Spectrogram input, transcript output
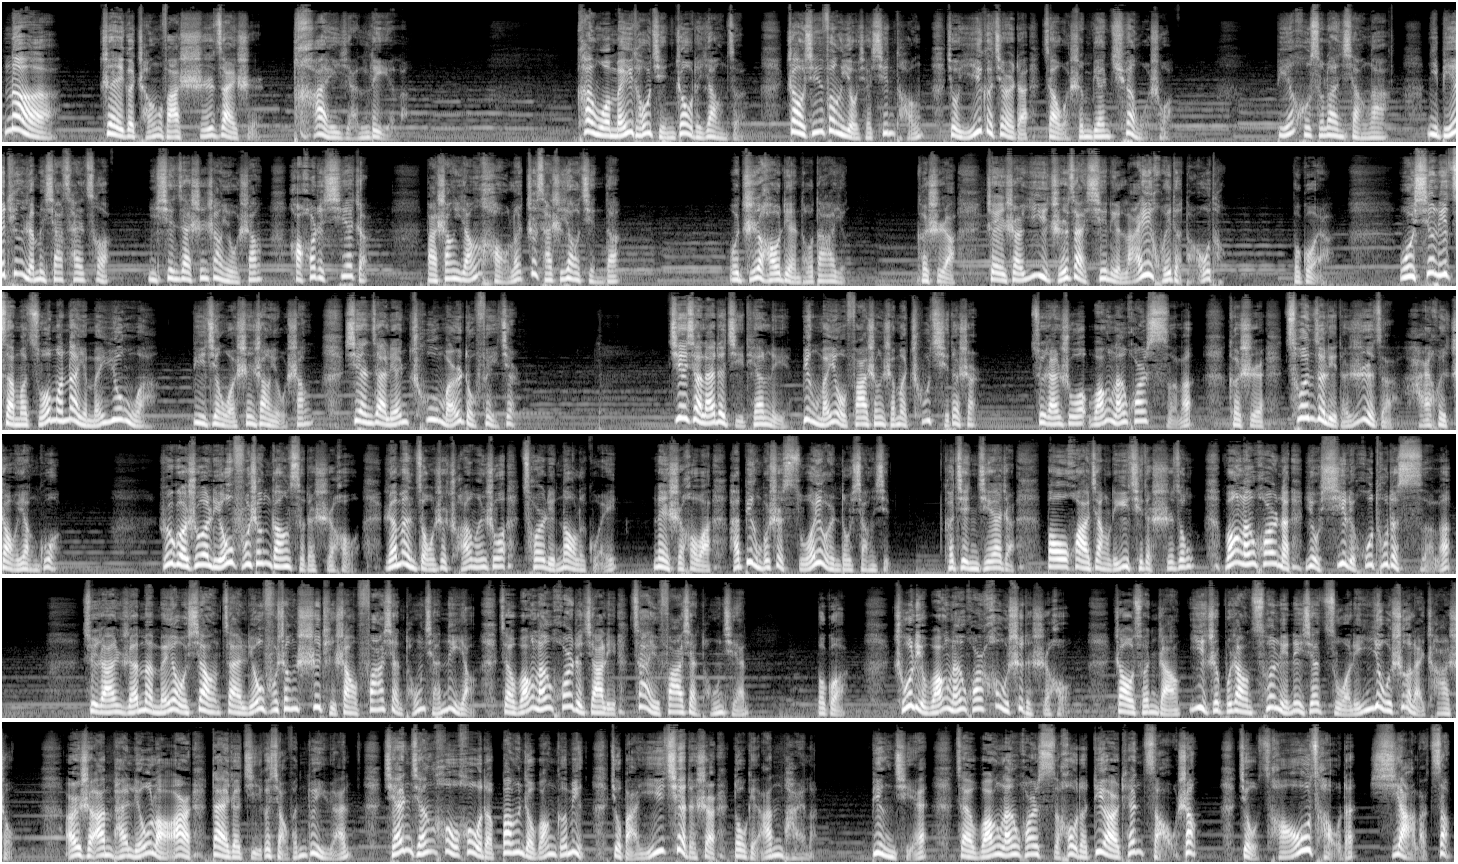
那这个惩罚实在是太严厉了。看我眉头紧皱的样子。赵新凤有些心疼，就一个劲儿的在我身边劝我说：“别胡思乱想了，你别听人们瞎猜测。你现在身上有伤，好好的歇着，把伤养好了，这才是要紧的。”我只好点头答应。可是啊，这事儿一直在心里来回的倒腾。不过呀，我心里怎么琢磨那也没用啊，毕竟我身上有伤，现在连出门都费劲儿。接下来的几天里，并没有发生什么出奇的事儿。虽然说王兰花死了，可是村子里的日子还会照样过。如果说刘福生刚死的时候，人们总是传闻说村里闹了鬼，那时候啊，还并不是所有人都相信。可紧接着包画匠离奇的失踪，王兰花呢又稀里糊涂的死了。虽然人们没有像在刘福生尸体上发现铜钱那样，在王兰花的家里再发现铜钱，不过处理王兰花后事的时候，赵村长一直不让村里那些左邻右舍来插手，而是安排刘老二带着几个小分队员，前前后后的帮着王革命，就把一切的事儿都给安排了，并且在王兰花死后的第二天早上，就草草的下了葬。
